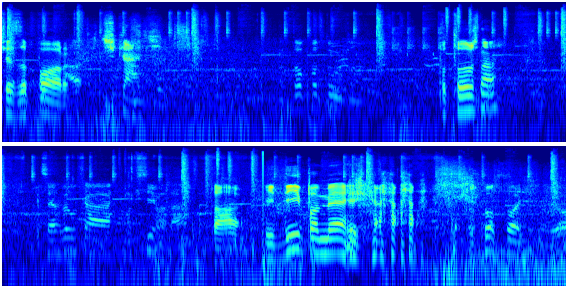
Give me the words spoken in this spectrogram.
Чи запор. Чекай. То потужно. Потужно? Це вилка Максима, так? Так. Іди померь. То точно,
